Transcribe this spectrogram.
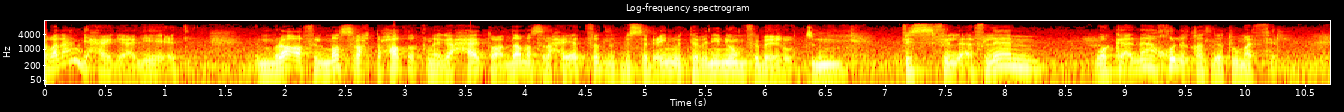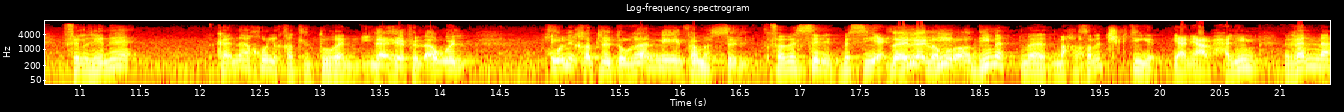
طب أنا عندي حاجة يعني امرأة في المسرح تحقق نجاحات وعندها مسرحيات فضلت بالسبعين والثمانين يوم في بيروت. في في الأفلام وكأنها خلقت لتمثل. في الغناء كأنها خلقت لتغني. لا هي في الأول خلقت لتغني فمثلت. فمثلت بس يعني زي دي- ليلى مراد. دي ما, ما, ما حصلتش كتير. يعني عبد الحليم غنى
